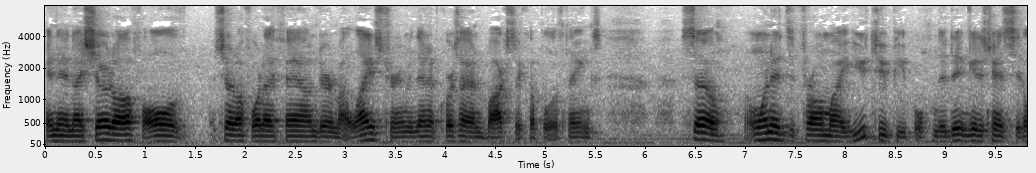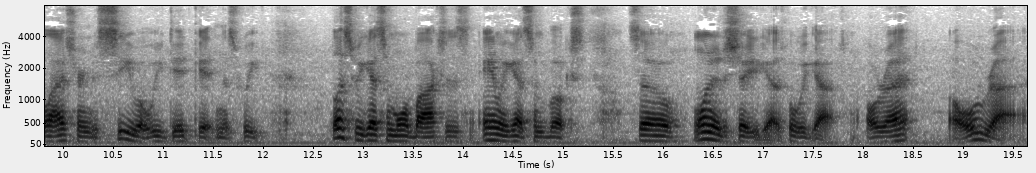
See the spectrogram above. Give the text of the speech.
and then I showed off all showed off what I found during my live stream, and then of course I unboxed a couple of things. So I wanted to, for all my YouTube people that didn't get a chance to see the live stream to see what we did get in this week. Plus, we got some more boxes and we got some books. So, wanted to show you guys what we got. All right, all right.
